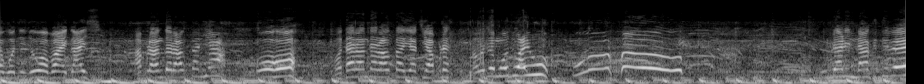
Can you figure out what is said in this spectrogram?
આગળ જઈને જુઓ ભાઈ ગાઈસ આપણે અંદર આવતા ગયા ઓહો, વધારે અંદર આવતા ગયા છીએ આપણે. હવે તો મોજું આવ્યું. ઉડાડી નાખી દીવે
